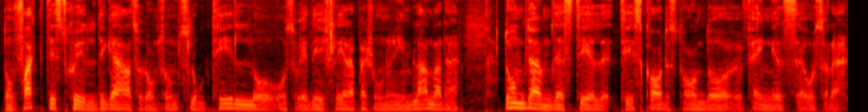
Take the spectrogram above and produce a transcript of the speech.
De faktiskt skyldiga, alltså de som slog till och, och så är det flera personer inblandade, de dömdes till, till skadestånd och fängelse och sådär.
